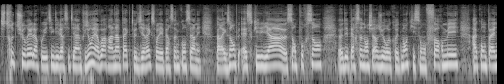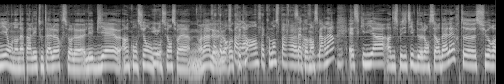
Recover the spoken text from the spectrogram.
structurer leur politique diversité et inclusion et avoir un impact direct sur les personnes concernées. Par exemple, est-ce qu'il y a 100% euh, euh, des personnes en charge du recrutement qui sont formées, accompagnées On en a parlé tout à l'heure sur le, les biais euh, inconscients ou eh conscients sur la, voilà, le, le, recrutement. Là, hein, ça commence par. Ça par commence par là. Est-ce qu'il y a un dispositif de lanceur d'alerte sur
